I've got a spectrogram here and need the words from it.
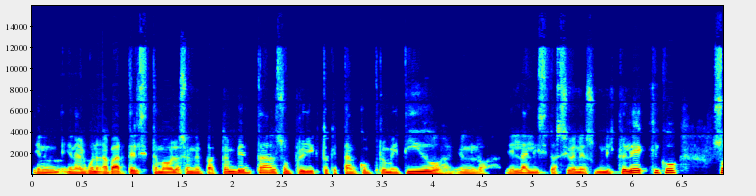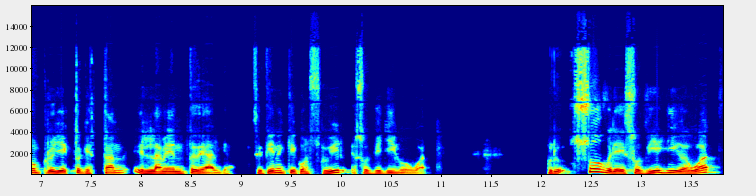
en, alguna parte del sistema de evaluación de impacto ambiental, son proyectos que están comprometidos en, los, en las licitaciones de suministro eléctrico, son proyectos que están en la mente de alguien. Se tienen que construir esos 10 gigawatts. Pero sobre esos 10 gigawatts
